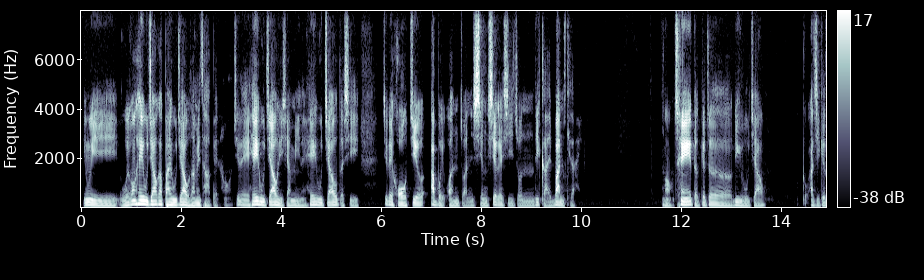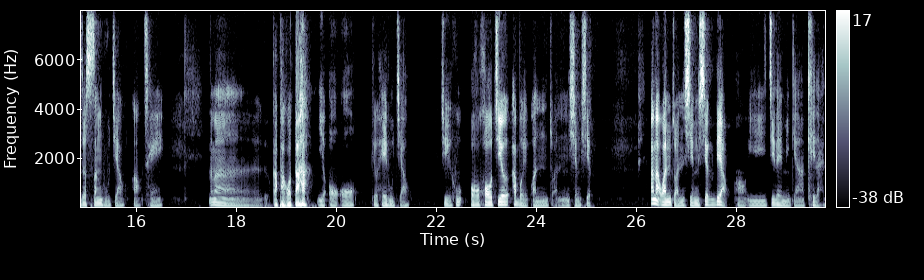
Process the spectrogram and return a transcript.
因为有讲黑胡椒甲白胡椒有啥物差别吼？这个黑胡椒是啥物呢？黑胡椒就是这个胡椒还未完全成熟诶时阵，你甲伊挽起来，哦，青的叫做绿胡椒，还是叫做生胡椒，哦，青。那么，甲拍个打伊乌乌叫黑胡椒，就胡胡椒还未完全成熟。啊，若完全成熟了，哦，伊即个物件起来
